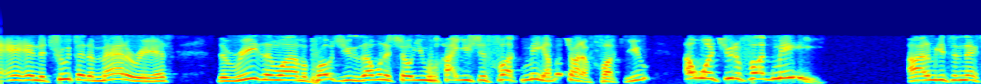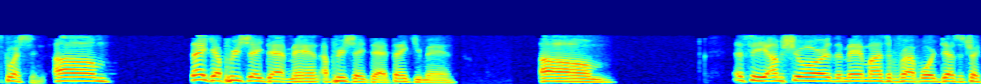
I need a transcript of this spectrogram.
and the truth of the matter is, the reason why I'm approaching you is I want to show you why you should fuck me. I'm not trying to fuck you. I want you to fuck me. All right, let me get to the next question. Um, thank you. I appreciate that, man. I appreciate that. Thank you, man. Um, let's see. I'm sure the man minds to provide more desert trade.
